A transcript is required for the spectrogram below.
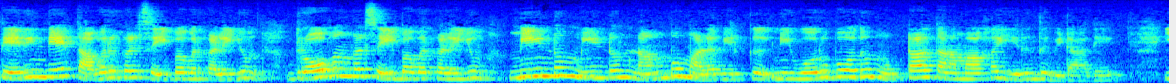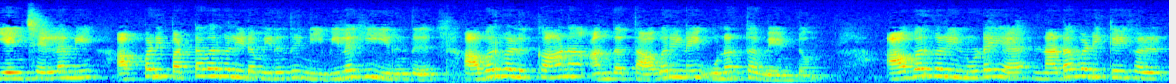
தெரிந்தே தவறுகள் செய்பவர்களையும் துரோகங்கள் செய்பவர்களையும் மீண்டும் மீண்டும் நம்பும் அளவிற்கு நீ ஒருபோதும் முட்டாள்தனமாக இருந்து விடாதே. என் செல்லமே அப்படிப்பட்டவர்களிடமிருந்து நீ விலகி இருந்து அவர்களுக்கான அந்த தவறினை உணர்த்த வேண்டும். அவர்களினுடைய நடவடிக்கைகள்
